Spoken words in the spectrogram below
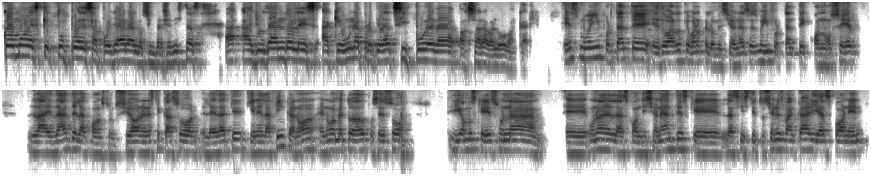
¿Cómo es que tú puedes apoyar a los inversionistas ayudándoles a que una propiedad sí pueda pasar a valor bancario? Es muy importante, Eduardo, que bueno que lo mencionas, es muy importante conocer la edad de la construcción, en este caso, la edad que tiene la finca, ¿no? En un momento dado, pues eso, digamos que es una, eh, una de las condicionantes que las instituciones bancarias ponen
